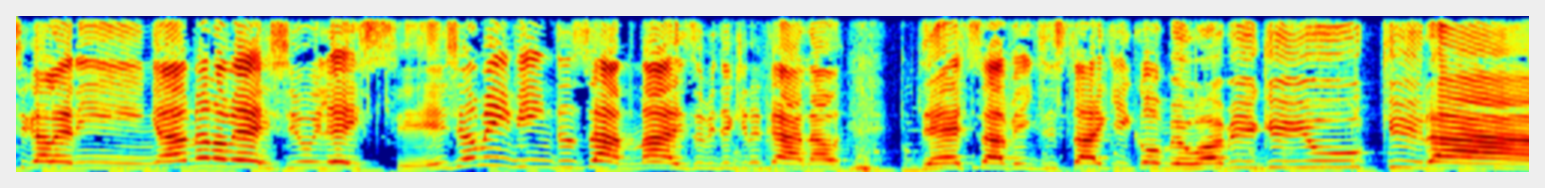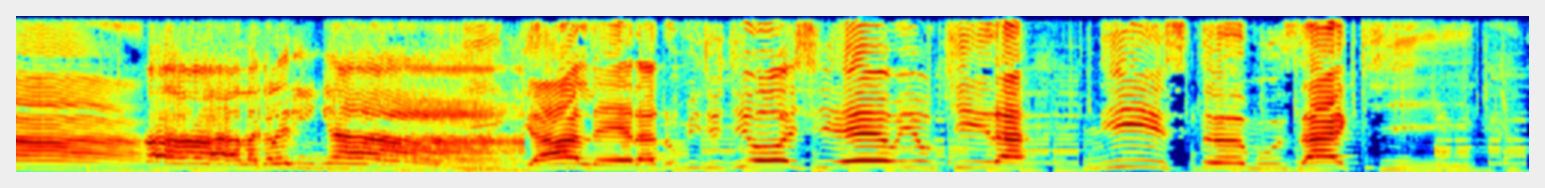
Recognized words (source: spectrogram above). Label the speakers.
Speaker 1: noite, galerinha! Meu nome é Júlia e sejam bem-vindos a mais um vídeo aqui no canal. Dessa vez estou aqui com meu amiguinho Kira!
Speaker 2: Fala, galerinha!
Speaker 1: E galera, no vídeo de hoje, eu e o Kira estamos aqui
